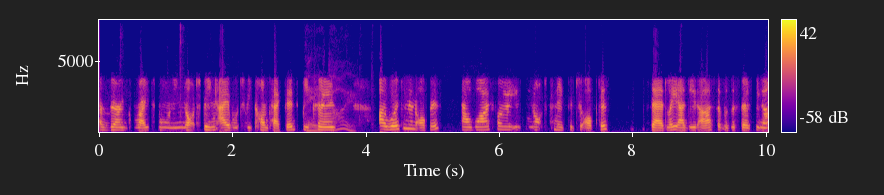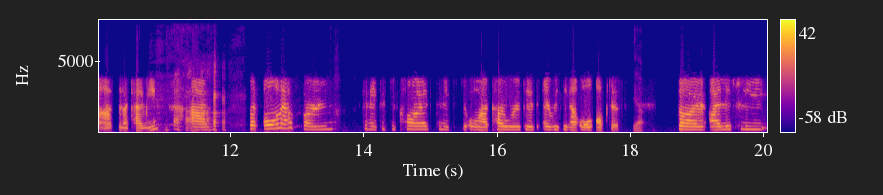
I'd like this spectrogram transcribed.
a very great morning not being able to be contacted because I work in an office. Our Wi-Fi is not connected to Optus. Sadly, I did ask. That was the first thing I asked when I came in. Um, but all our phones connected to clients, connected to all our co-workers, everything are all Optus. Yeah. So I literally,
